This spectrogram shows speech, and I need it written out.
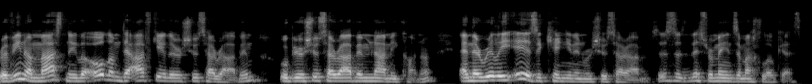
Ravina Masni laolam de'afke Rishus Harabim ubirshus Harabim nami kana, and there really is a kinyan in Rishus Harabim. So this is this remains a machlokas,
